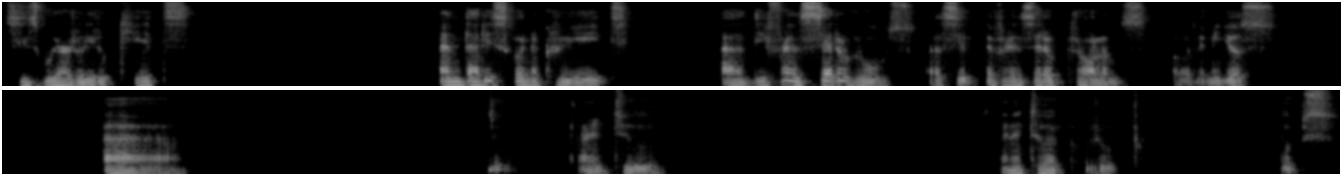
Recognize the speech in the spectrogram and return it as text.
since we are little kids. And that is going to create a different set of rules, a different set of problems. Oh, let me just uh, trying to send it to a group. Oops.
